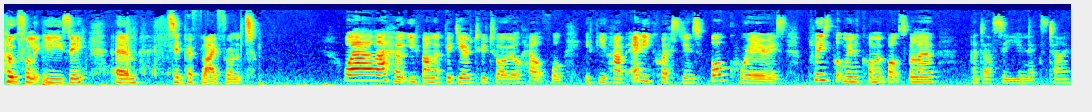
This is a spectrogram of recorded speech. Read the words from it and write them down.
hopefully easy, um, zipper fly front. Well, I hope you found that video tutorial helpful. If you have any questions or queries, please put them in the comment box below and I'll see you next time.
